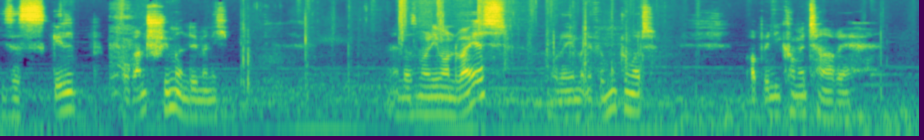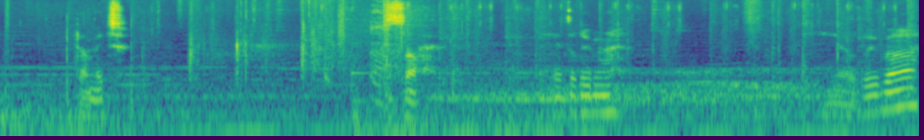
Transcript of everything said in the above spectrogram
Dieses gelb-orange schimmernde, wenn ich... Wenn das mal jemand weiß, oder jemand eine Vermutung hat, ab in die Kommentare. Damit. So. Hier drüben. Hier rüber.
